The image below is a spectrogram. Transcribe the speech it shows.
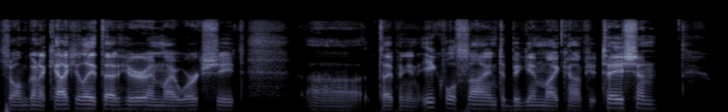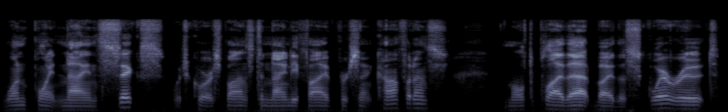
So I'm going to calculate that here in my worksheet, uh, typing an equal sign to begin my computation. 1.96, which corresponds to 95% confidence. Multiply that by the square root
